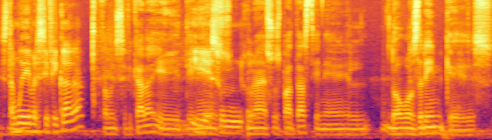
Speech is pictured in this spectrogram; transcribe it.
está muy diversificada. Está muy diversificada y, tiene, es un- una de sus patas tiene el Dogos Dream, que es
